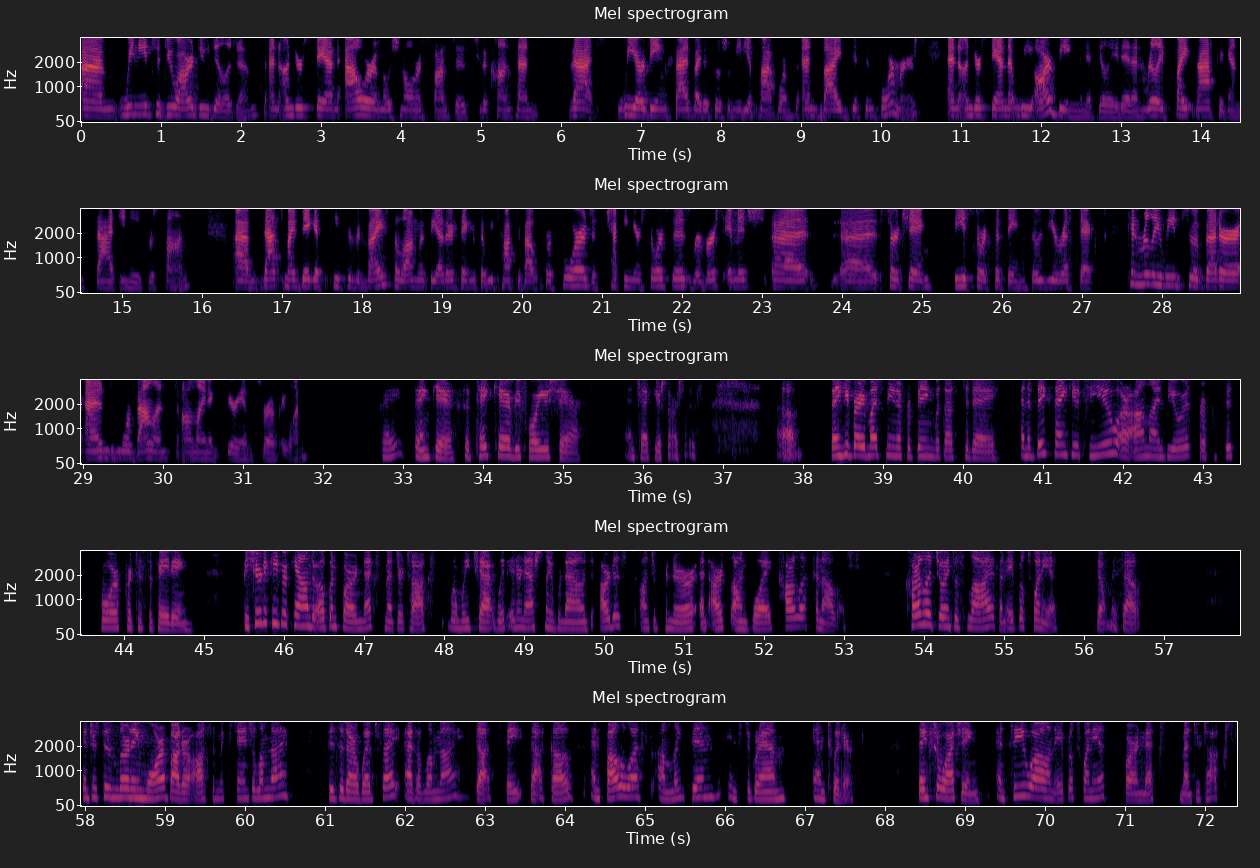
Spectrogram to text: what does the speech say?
Um, we need to do our due diligence and understand our emotional responses to the content that we are being fed by the social media platforms and by disinformers and understand that we are being manipulated and really fight back against that innate response. Um, that's my biggest piece of advice, along with the other things that we talked about before, just checking your sources, reverse image uh, uh, searching, these sorts of things, those heuristics can really lead to a better and more balanced online experience for everyone. Great, thank you. So take care before you share and check your sources. Um, thank you very much, Nina, for being with us today. And a big thank you to you, our online viewers, for, for participating. Be sure to keep your calendar open for our next Mentor Talks when we chat with internationally renowned artist, entrepreneur, and arts envoy, Carla Canales. Carla joins us live on April 20th. Don't miss out. Interested in learning more about our awesome exchange alumni? Visit our website at alumni.state.gov and follow us on LinkedIn, Instagram, and Twitter. Thanks for watching and see you all on April 20th for our next Mentor Talks.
